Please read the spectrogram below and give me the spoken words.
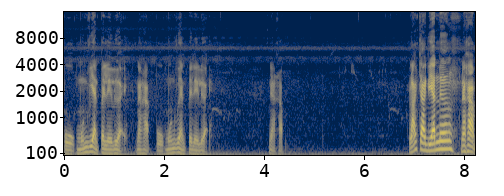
ปลูกหมุนเวียนไปเรื่อยๆนะครับปลูกหมุนเวียนไปเรื่อยๆเนี่ยครับ หลังจากเดือนหนึ่งนะครับ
